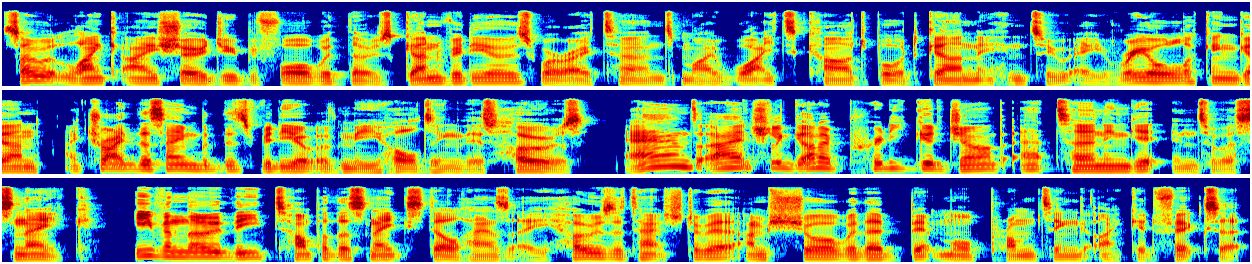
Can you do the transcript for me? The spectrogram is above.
So like I showed you before with those gun videos where I turned my white cardboard gun into a real looking gun, I tried the same with this video of me holding this hose. And I actually got a pretty good job at turning it into a snake. Even though the top of the snake still has a hose attached to it, I'm sure with a bit more prompting I could fix it.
